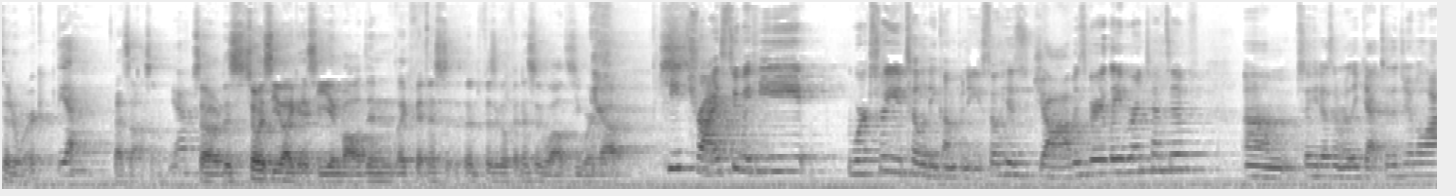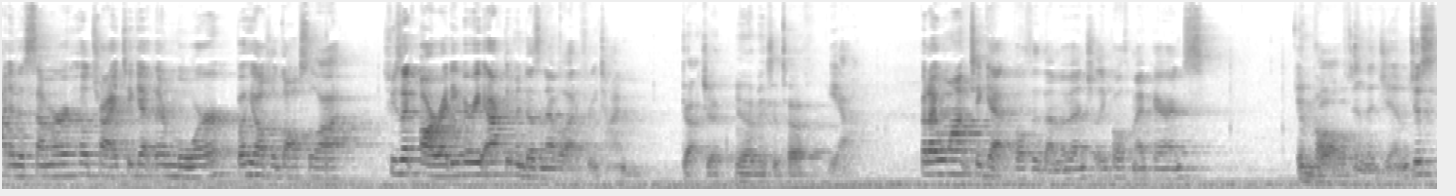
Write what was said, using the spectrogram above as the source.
Did it work? Yeah. That's awesome. Yeah. So this so is he like is he involved in like fitness uh, physical fitness as well? Does he work out? He tries to, but he works for a utility company, so his job is very labor intensive. Um, so he doesn't really get to the gym a lot. In the summer, he'll try to get there more, but he also golfs a lot. So he's like already very active and doesn't have a lot of free time. Gotcha. Yeah, that makes it tough. Yeah. But I want to get both of them eventually, both my parents involved, Involved. in the gym, just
